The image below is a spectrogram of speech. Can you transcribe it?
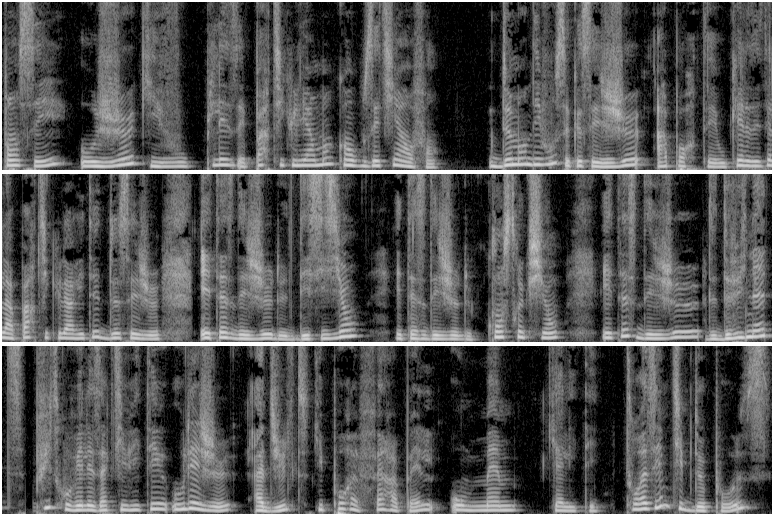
penser aux jeux qui vous plaisaient particulièrement quand vous étiez enfant. Demandez-vous ce que ces jeux apportaient ou quelle était la particularité de ces jeux. Étaient-ce des jeux de décision Étaient-ce des jeux de construction? Étaient-ce des jeux de devinettes? Puis trouver les activités ou les jeux adultes qui pourraient faire appel aux mêmes qualités. Troisième type de pause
